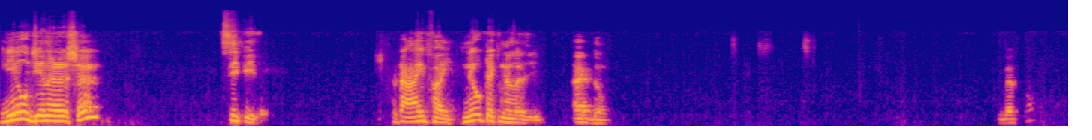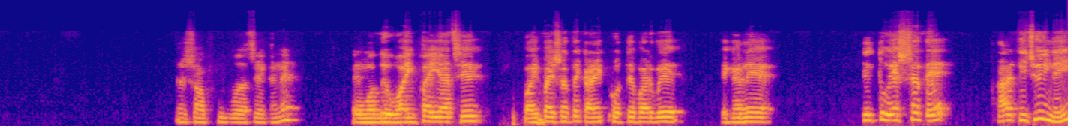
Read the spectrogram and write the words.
new generation CP এটা আই ফাইভ নিউ টেকনোলজি একদম। দেখো। সব কিছু আছে এখানে। এর মধ্যে ওয়াইফাই আছে। ওয়াইফাই সাথে কানেক্ট করতে পারবে এখানে। কিন্তু এর সাথে আর কিছুই নেই।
